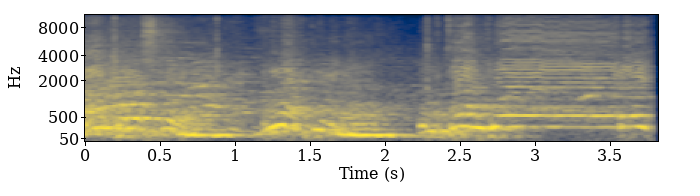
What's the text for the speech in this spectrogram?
Anche lo scudo, via Pino, il campo del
